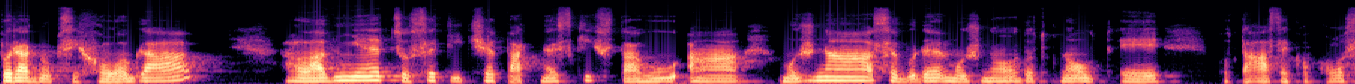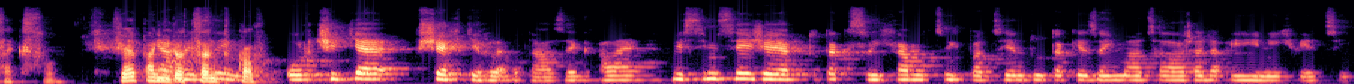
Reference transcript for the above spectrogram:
poradnu psychologa, hlavně co se týče partnerských vztahů a možná se bude možno dotknout i otázek okolo sexu. Že, paní Já docentko? Myslím, určitě všech těchto otázek, ale myslím si, že jak to tak slýchám od svých pacientů, tak je zajímá celá řada i jiných věcí.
